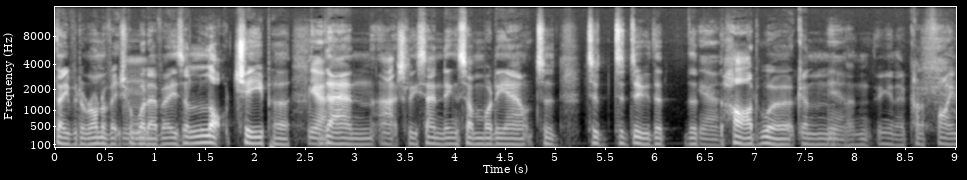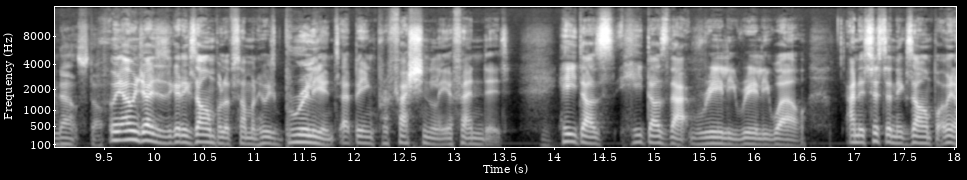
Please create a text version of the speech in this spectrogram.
David Aaronovitch or mm. whatever is a lot cheaper. Yeah. than actually sending somebody out to, to, to do the, the Yeah. hard work and, Yeah. and you know kind of find out stuff. I mean, Owen Jones is a good example of someone who is brilliant at being professionally offended. Hmm. He does he does that really really well, and it's just an example. I mean,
